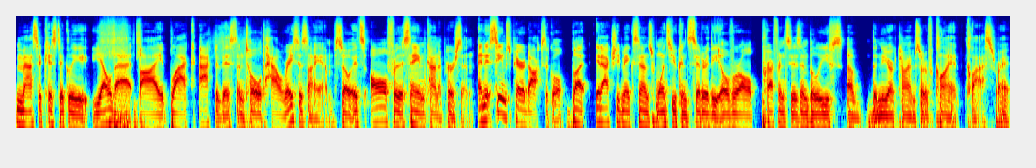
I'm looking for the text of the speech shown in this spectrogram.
masochistically yelled at by black activists and told how racist I am. So it's all for the same kind of person. And it seems paradoxical, but it actually makes sense once you consider the overall preferences and beliefs of the New York Times sort of client class, right?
